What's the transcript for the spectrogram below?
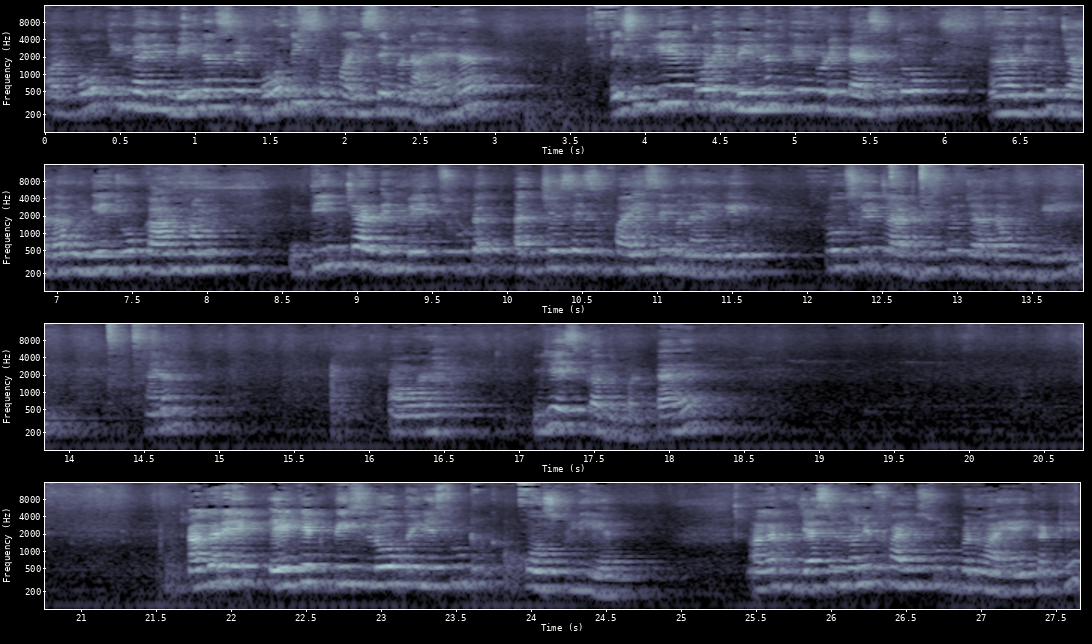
और बहुत ही मैंने मेहनत से, बहुत ही सफ़ाई से बनाया है। इसलिए थोड़े मेहनत के थोड़े पैसे तो देखो ज़्यादा होंगे। जो काम हम तीन चार दिन में सूट अच्छे से सफ़ाई से बनाएँगे तो उसके चार्जेस तो ज़्यादा होंगे ही, है ना? और ये इसका दुपट्टा है। अगर एक एक एक पीस लो तो ये सूट कॉस्टली है। अगर जैसे उन्होंने फाइव सूट बनवाए हैं इकट्ठे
